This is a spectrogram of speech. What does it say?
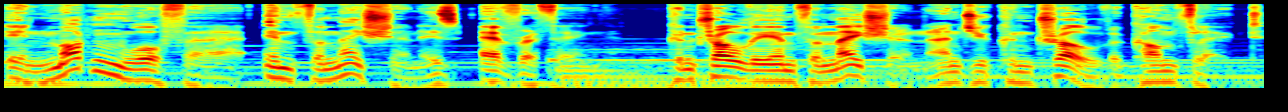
In modern warfare, information is everything. Control the information and you control the conflict.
